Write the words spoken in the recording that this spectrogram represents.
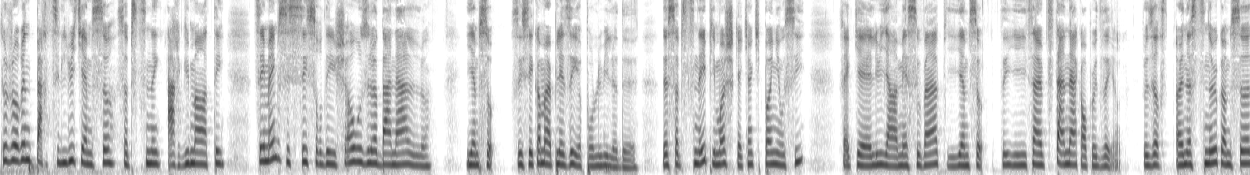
toujours une partie de lui qui aime ça, s'obstiner, argumenter. Tu sais, même si c'est sur des choses là, banales, là, il aime ça. C'est, comme un plaisir pour lui là, de, de s'obstiner. Puis moi, je suis quelqu'un qui pogne aussi. Fait que lui, il en met souvent, puis il aime ça. C'est un petit anac, on peut dire. Je veux dire, un ostineux comme ça,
